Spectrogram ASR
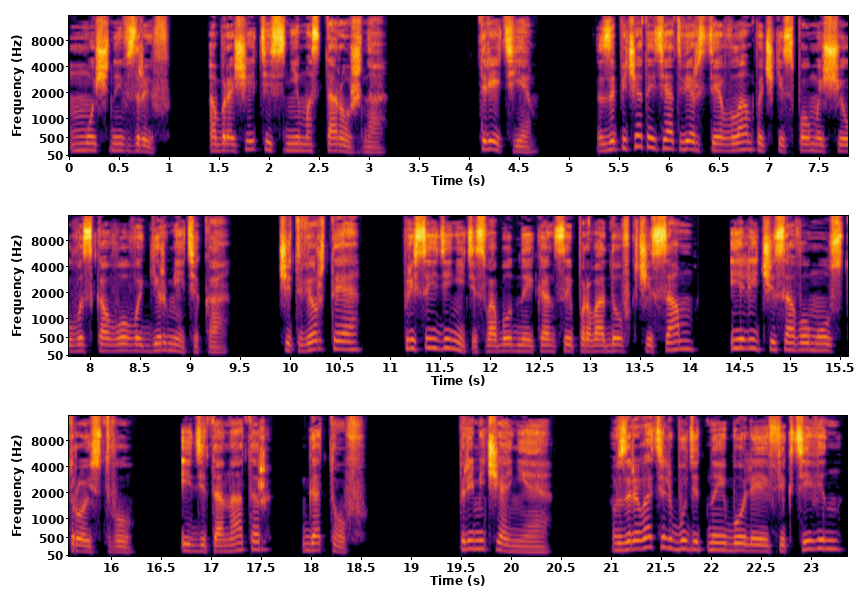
мощный взрыв. Обращайтесь с ним осторожно. Третье. Запечатайте отверстие в лампочке с помощью воскового герметика. Четвертое. Присоедините свободные концы проводов к часам или часовому устройству. И детонатор готов. Примечание. Взрыватель будет наиболее эффективен,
